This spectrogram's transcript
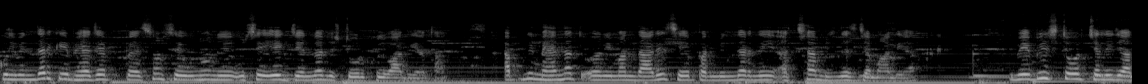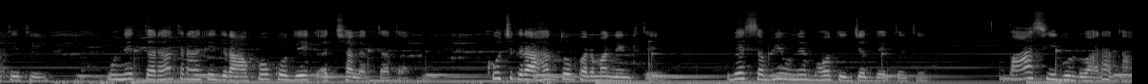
कुलविंदर के भेजे पैसों से उन्होंने उसे एक जनरल स्टोर खुलवा दिया था। अपनी मेहनत और ईमानदारी से परमिंदर ने अच्छा बिज़नेस जमा लिया। वे भी स्टोर चली जाती थी। उन्हें तरह तरह के ग्राहकों को देख अच्छा लगता था। कुछ ग्राहक तो परमानेंट थे। वे सभी उन्हें बहुत इज़्ज़त देते थे। पास ही गुरुद्वारा था,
